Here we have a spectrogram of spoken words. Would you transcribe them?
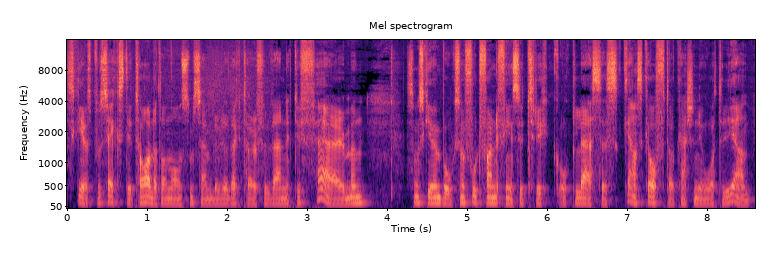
skrevs på 60-talet av någon som sen blev redaktör för Vanity Fair. Men som skrev en bok som fortfarande finns i tryck och läses ganska ofta och kanske nu återigen.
